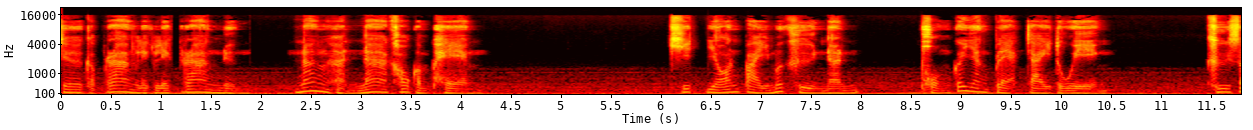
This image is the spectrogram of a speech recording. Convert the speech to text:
เจอกับร่างเล็กๆ ร่างหนึ่ง นั่งหันหน้าเข้ากำแพง คิดย้อนไปเมื่อคืนนั้น ผมก็ยังแปลกใจตัวเอง คือส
